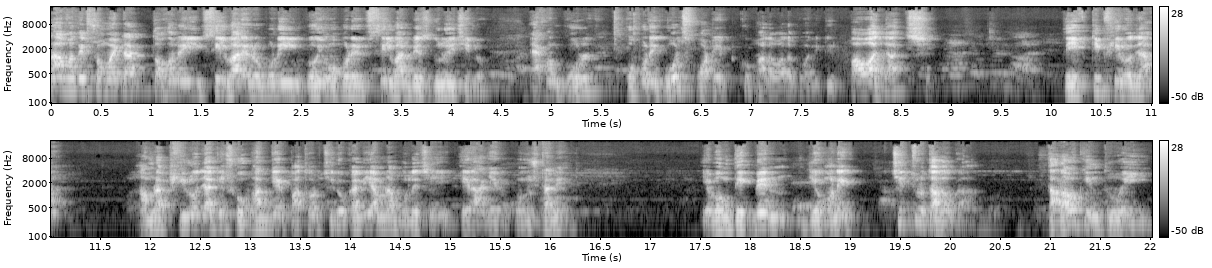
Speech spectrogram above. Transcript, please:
কারণ আমাদের সময়টা তখন এই সিলভারের ওপরেই, ওই ওপরের সিলভার বেসগুলোই ছিল। এখন গোল্ড ওপরে গোল্ড স্পটেড খুব ভালো ভালো কোয়ালিটির পাওয়া যাচ্ছে। তো একটি ফিরোজা, আমরা ফিরোজাকে সৌভাগ্যের পাথর চিরকালই আমরা বলেছি এর আগের অনুষ্ঠানে। এবং দেখবেন যে অনেক চিত্র তারকা, তারাও কিন্তু এই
